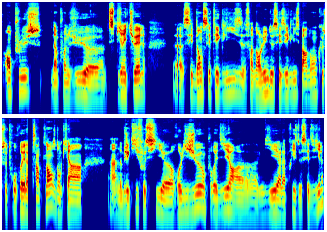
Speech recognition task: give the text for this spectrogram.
En plus, d'un point de vue euh, spirituel, c'est dans cette église, enfin dans l'une de ces églises, pardon, que se trouverait la Sainte-Lance. Donc il y a un, un objectif aussi religieux, on pourrait dire, lié à la prise de cette ville.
